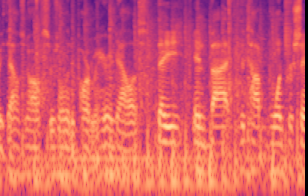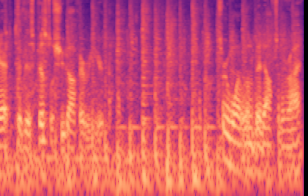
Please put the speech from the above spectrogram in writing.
3,000 officers on the department here in Dallas. They invite the top 1% to this pistol shoot-off every year. Sort of one a little bit off to the right.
